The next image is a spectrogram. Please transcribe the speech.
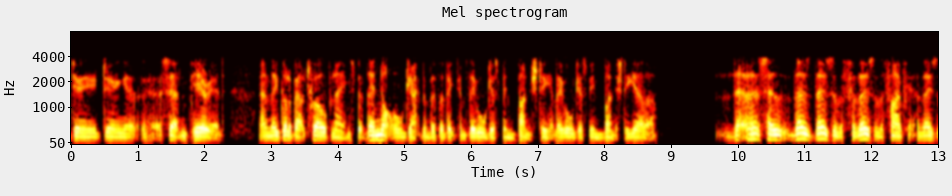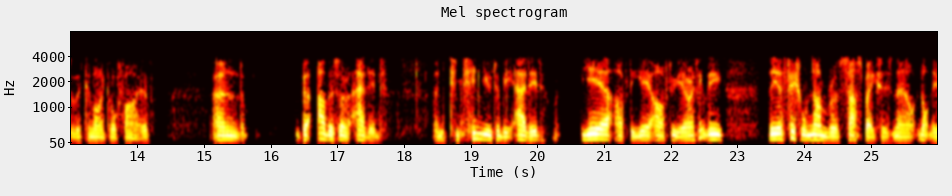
during during a, a certain period, and they've got about twelve names, but they're not all Jack the Ripper victims. They've all just been bunched together. They've all just been bunched together. The, uh, so those those are the those are the five uh, those are the canonical five, and but others are added and continue to be added year after year after year. I think the the official number of suspects is now, not the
